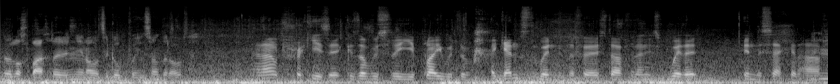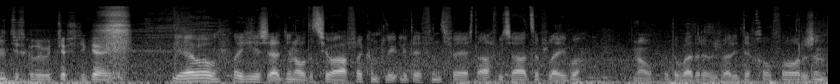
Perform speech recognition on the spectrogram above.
we'll look back at it, and, you know, it's a good point on the road. And how tricky is it? Because obviously you play with the against the wind in the first half, and then it's with it in the second half. Mm -hmm. You've just got to adjust your game. Yeah, well, like you said, you know, the two halves are completely different. First half it's hard to play, but you know, with the weather it was very difficult for us. And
